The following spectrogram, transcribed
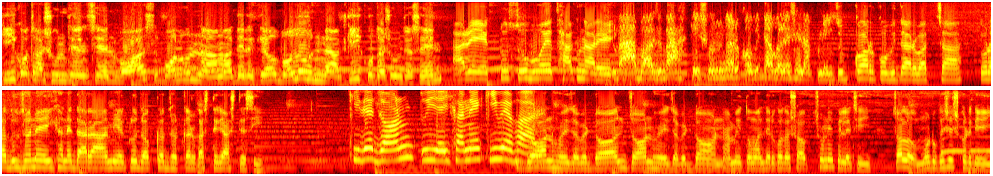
কি কথা শুনতেছেন বস? বলুন না আমাদেরকেও বলুন না কি কথা শুনতেছেন। আরে একটু চুপ হয়ে থাক না রে। বাহ বস বাহ কি সুন্দর কবিতা বলেছেন আপনি। চুপ কর কবিতার বাচ্চা। তোরা দুজনে এইখানে দাঁড়া আমি একটু ডক্টর ঝটকার কাছ থেকে আসতেছি। জন তুই এইখানে কি ডন হয়ে যাবে ডন জন হয়ে যাবে ডন। আমি তোমাদের কথা সব শুনে ফেলেছি। চলো মোটুকে শেষ করে দেই।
